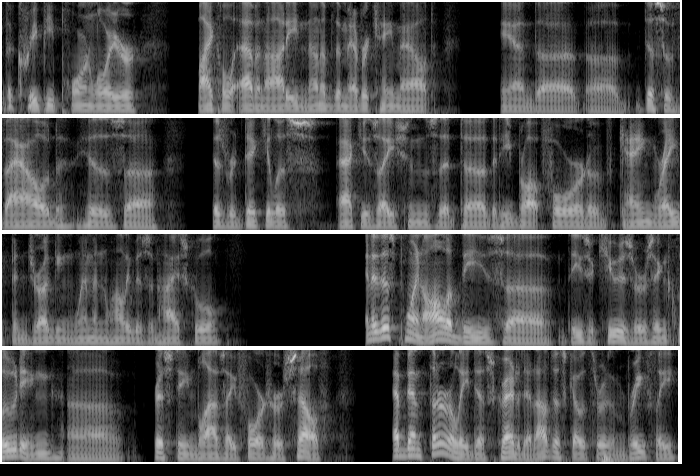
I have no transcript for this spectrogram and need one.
the creepy porn lawyer Michael Avenatti. None of them ever came out and uh, uh, disavowed his uh, his ridiculous accusations that uh, that he brought forward of gang rape and drugging women while he was in high school. And at this point, all of these uh, these accusers, including uh, Christine Blasey Ford herself, have been thoroughly discredited. I'll just go through them briefly.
